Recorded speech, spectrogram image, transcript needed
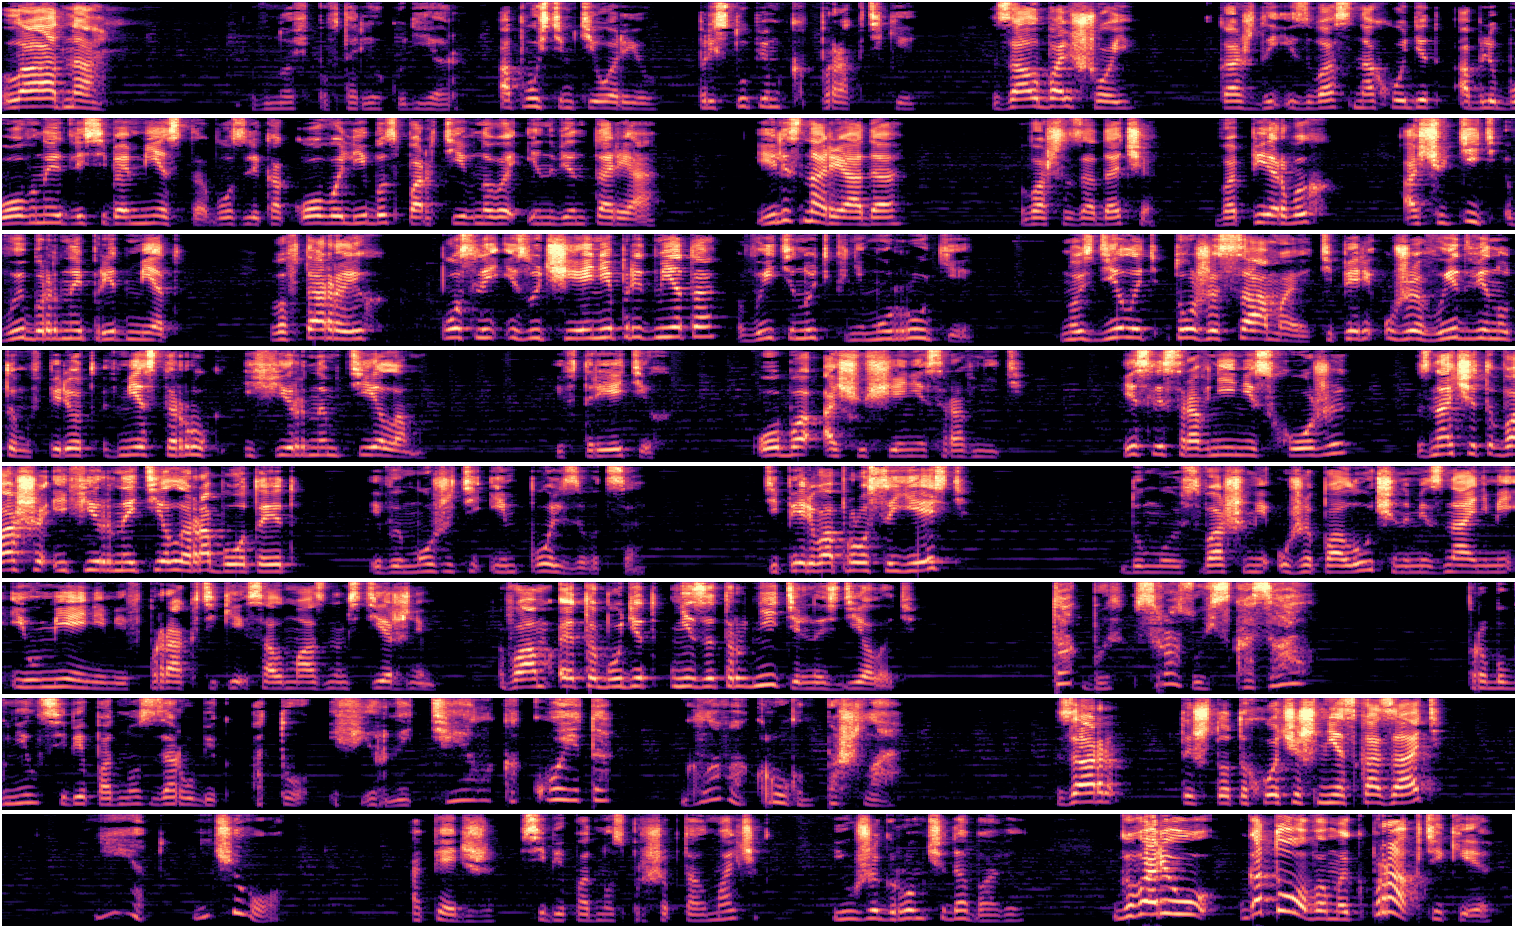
«Ладно», — вновь повторил Кудьяр. «Опустим теорию, приступим к практике. Зал большой. Каждый из вас находит облюбованное для себя место возле какого-либо спортивного инвентаря или снаряда. Ваша задача, во-первых, ощутить выбранный предмет. Во-вторых, после изучения предмета вытянуть к нему руки. Но сделать то же самое, теперь уже выдвинутым вперед вместо рук эфирным телом. И в-третьих, оба ощущения сравнить. Если сравнения схожи, значит ваше эфирное тело работает, и вы можете им пользоваться. Теперь вопросы есть? Думаю, с вашими уже полученными знаниями и умениями в практике с алмазным стержнем вам это будет не затруднительно сделать. Так бы сразу и сказал. Пробугнил себе под нос Зарубик, а то эфирное тело какое-то, голова кругом пошла. Зар, ты что-то хочешь мне сказать? Нет, ничего. Опять же себе под нос прошептал мальчик и уже громче добавил. — Говорю, готовы мы к практике.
